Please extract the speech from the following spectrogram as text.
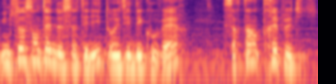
une soixantaine de satellites ont été découverts, certains très petits.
